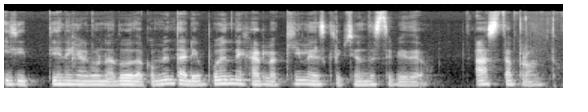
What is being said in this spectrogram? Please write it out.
Y si tienen alguna duda o comentario, pueden dejarlo aquí en la descripción de este video. Hasta pronto.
